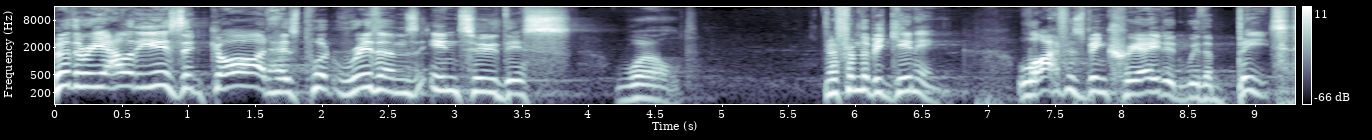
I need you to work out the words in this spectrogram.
But the reality is that God has put rhythms into this world. Now, from the beginning, life has been created with a beat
